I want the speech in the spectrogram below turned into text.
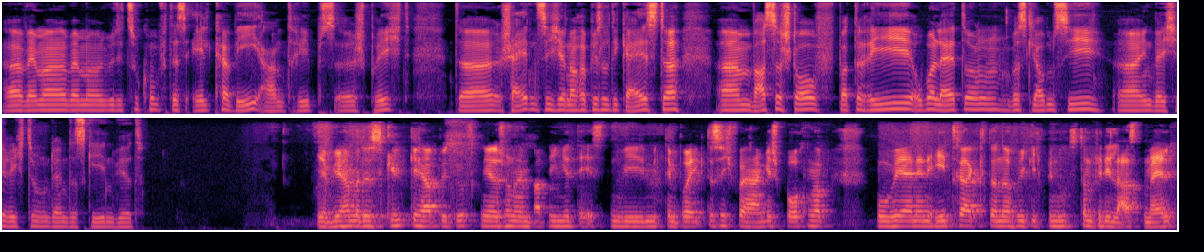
Äh, wenn, man, wenn man über die Zukunft des Lkw-Antriebs äh, spricht, da scheiden sich ja noch ein bisschen die Geister. Ähm, Wasserstoff, Batterie, Oberleitung, was glauben Sie, äh, in welche Richtung denn das gehen wird? Ja, wir haben ja das Glück gehabt, wir durften ja schon ein paar Dinge testen, wie mit dem Projekt, das ich vorher angesprochen habe, wo wir einen E-Truck dann auch wirklich benutzt haben für die Last Mile.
